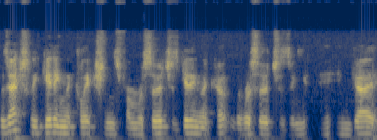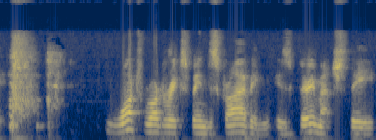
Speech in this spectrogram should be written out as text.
was actually getting the collections from researchers, getting the, the researchers in, engaged. What Roderick's been describing is very much the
